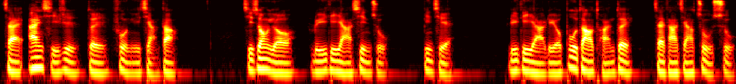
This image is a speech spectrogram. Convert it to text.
在安息日对妇女讲道，其中有吕底亚信主，并且吕底亚留步道团队在他家住宿。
